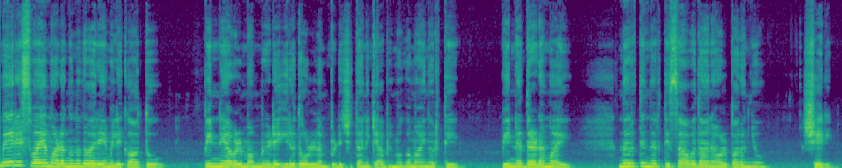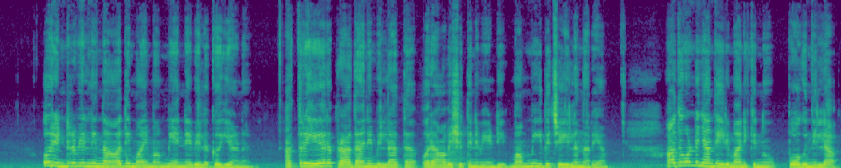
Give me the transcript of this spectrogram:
മേരി സ്വയം അടങ്ങുന്നതുവരെ എമിലി കാത്തു. പിന്നെ അവൾ മമ്മിയുടെ ഇരുതൊള്ളം പിടിച്ച് തനിക്ക് അഭിമുഖമായി നിർത്തി. പിന്നെ ദൃഢമായി നിർത്തി നിർത്തി സാവധാനം അവൾ പറഞ്ഞു ശരി ഒരു ഇന്റർവ്യൂവിൽ നിന്ന് ആദ്യമായി മമ്മി എന്നെ വിലക്കുകയാണ്. അത്രയേറെ പ്രാധാന്യമില്ലാത്ത ഒരാവശ്യത്തിന് വേണ്ടി മമ്മി ഇത് ചെയ്യില്ലെന്നറിയാം. അതുകൊണ്ട് ഞാൻ തീരുമാനിക്കുന്നു പോകുന്നില്ല.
